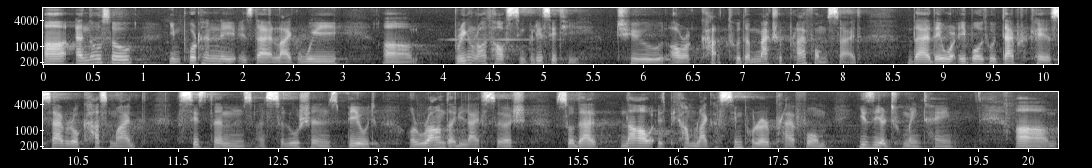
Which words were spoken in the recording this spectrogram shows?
Uh, and also, importantly, is that like we um, bring a lot of simplicity to our cut to the metric platform side, that they were able to deprecate several customized systems and solutions built around the Elasticsearch so that now it's become like a simpler platform, easier to maintain. Um,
